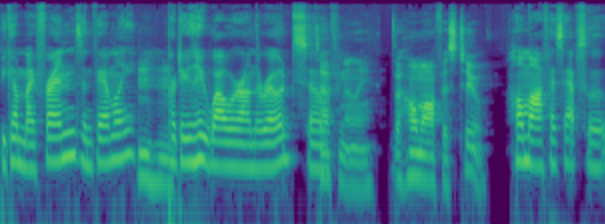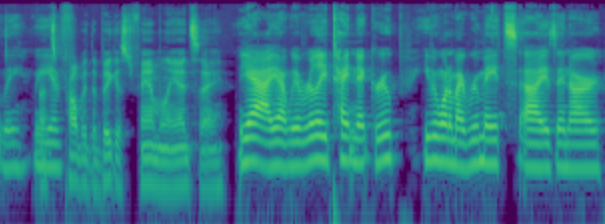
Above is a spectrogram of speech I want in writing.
become my friends and family, mm-hmm. particularly while we're on the road. So Definitely. The home office too. Home office, absolutely. We That's have, probably the biggest family, I'd say. Yeah, yeah. We have a really tight knit group. Even one of my roommates uh, is in our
